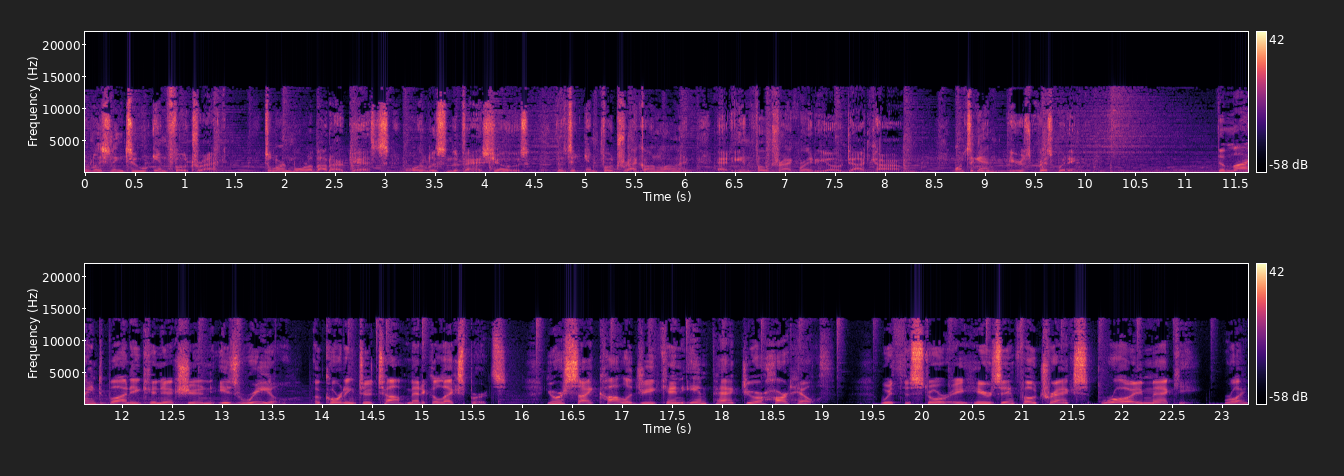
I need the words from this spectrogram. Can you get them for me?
You're listening to InfoTrack. To learn more about our guests or listen to past shows, visit InfoTrack online at InfoTrackRadio.com. Once again, here's Chris Whitting. The mind body connection is real, according to top medical experts. Your psychology can impact your heart health. With the story, here's InfoTrack's Roy Mackey. Roy?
